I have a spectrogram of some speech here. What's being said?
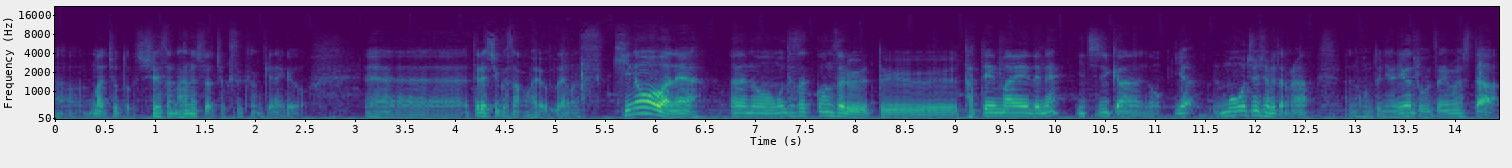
あまあちょっと周平さんの話とは直接関係ないけど、えー、寺修子さんおはようございます。昨日はねあのモテサクコンサルという建前でね1時間あのいやもうちょい喋ったかなあの本当にありがとうございました。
